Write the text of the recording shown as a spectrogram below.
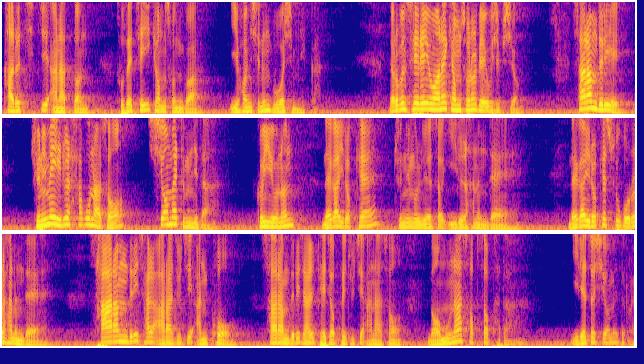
가르치지 않았던 도대체 이 겸손과 이 헌신은 무엇입니까? 여러분 세례 요한의 겸손을 배우십시오. 사람들이 주님의 일을 하고 나서 시험에 듭니다. 그 이유는 내가 이렇게 주님을 위해서 일을 하는데 내가 이렇게 수고를 하는데 사람들이 잘 알아주지 않고 사람들이 잘 대접해 주지 않아서 너무나 섭섭하다. 이래서 시험에 들어요.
